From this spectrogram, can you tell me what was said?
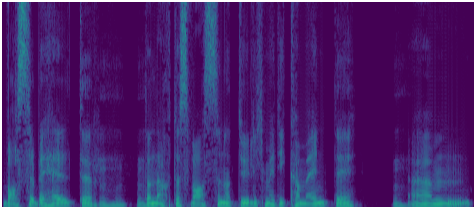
Wasserbehälter, mhm. dann auch das Wasser natürlich, Medikamente, ähm,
